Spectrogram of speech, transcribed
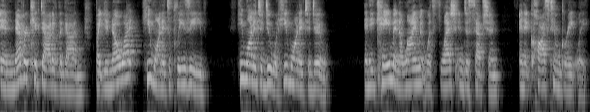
and never kicked out of the garden. But you know what? He wanted to please Eve. He wanted to do what he wanted to do. And he came in alignment with flesh and deception, and it cost him greatly.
